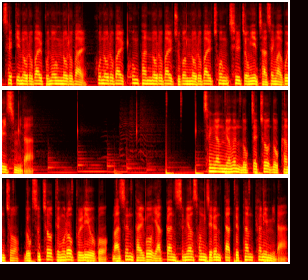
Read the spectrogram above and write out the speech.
새끼노루발, 분홍노루발, 호노루발, 콩팥노루발, 주걱노루발 총 7종이 자생하고 있습니다. 생양명은 녹제초, 녹함초, 녹수초 등으로 불리우고 맛은 달고 약간 쓰며 성질은 따뜻한 편입니다.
